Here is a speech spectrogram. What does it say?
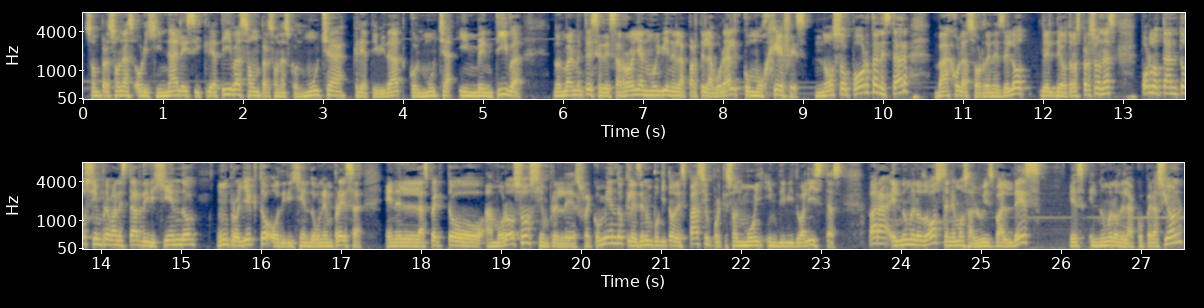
Son personas originales y creativas, son personas con mucha creatividad, con mucha inventiva. Normalmente se desarrollan muy bien en la parte laboral como jefes, no soportan estar bajo las órdenes de, otras personas, por lo tanto siempre van a estar dirigiendo un proyecto o dirigiendo una empresa. En el aspecto amoroso, siempre les recomiendo que les den un poquito de espacio porque son muy individualistas. Para el número dos tenemos a Luis Valdés es el número de la cooperación.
